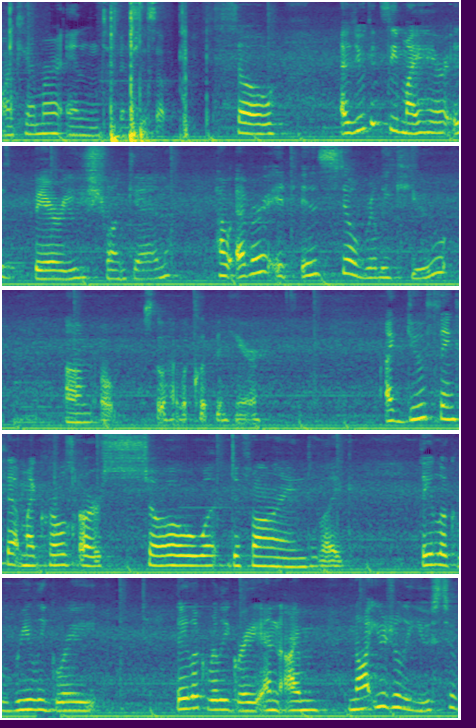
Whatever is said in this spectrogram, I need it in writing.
on camera and finish this up. So as you can see, my hair is very shrunken. However, it is still really cute. Um, oh, still have a clip in here. I do think that my curls are so defined. Like, they look really great. They look really great, and I'm not usually used to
